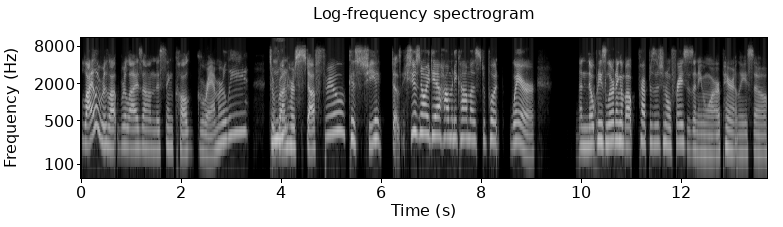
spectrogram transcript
Lila rel- relies on this thing called Grammarly to run her stuff through because she does. She has no idea how many commas to put where, and nobody's learning about prepositional phrases anymore. Apparently, so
